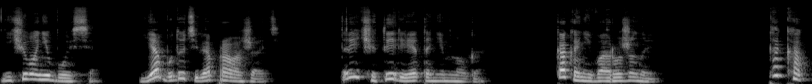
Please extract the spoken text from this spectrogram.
Ничего не бойся. Я буду тебя провожать. Три-четыре — это немного. Как они вооружены? Так как?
